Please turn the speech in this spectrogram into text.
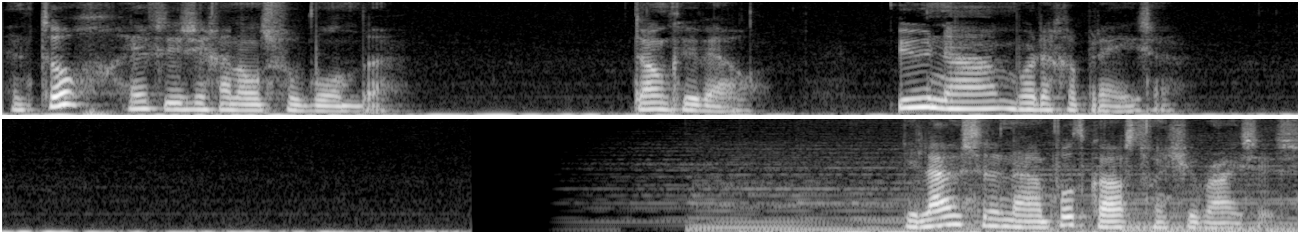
En toch heeft u zich aan ons verbonden. Dank u wel. Uw naam worden geprezen. Je luisterde naar een podcast van She Rises.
